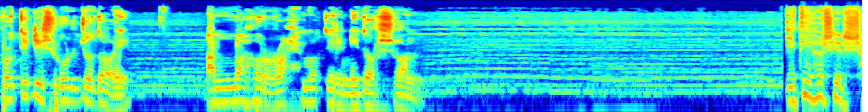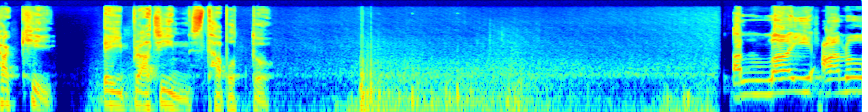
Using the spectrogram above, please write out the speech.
প্রতিটি সূর্যোদয় আল্লাহর রহমতের নিদর্শন। ইতিহাসের সাক্ষী এই প্রাচীন স্থাপত্য। আল্লাহ আলো।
